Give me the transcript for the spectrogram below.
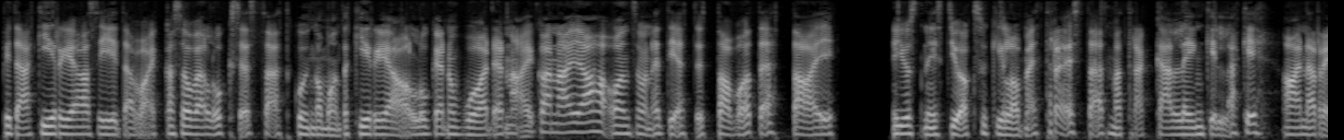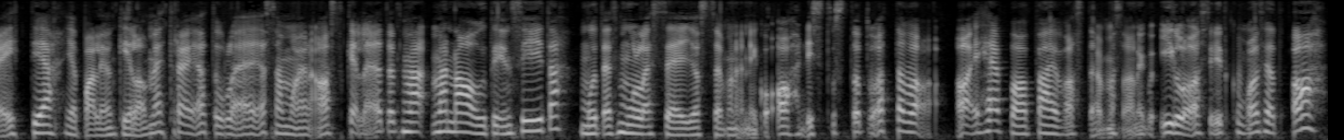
pitää kirjaa siitä vaikka sovelluksessa, että kuinka monta kirjaa on lukenut vuoden aikana ja on semmoinen tietty tavoite tai just niistä juoksukilometreistä, että mä träkkään lenkilläkin aina reittiä ja paljon kilometrejä tulee ja samoin askeleet. Että mä, mä nautin siitä, mutta että mulle se ei ole semmoinen niin ahdistusta tuottava aihe, vaan päinvastoin mä saan niin iloa siitä, kun mä oon sieltä, ah,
